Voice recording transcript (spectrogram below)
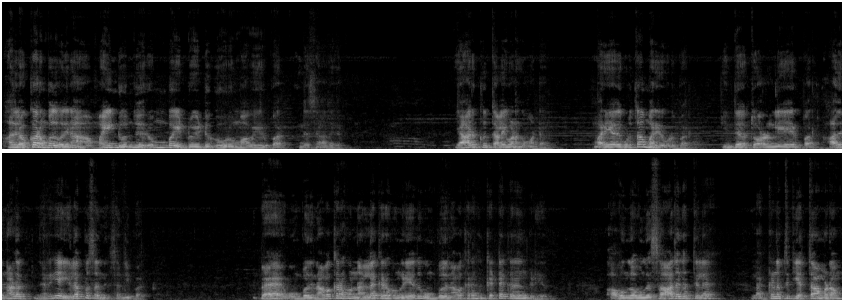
அதில் உட்காரும்போது பார்த்திங்கன்னா மைண்டு வந்து ரொம்ப எட்டு எட்டு கௌரவமாகவே இருப்பார் இந்த சாதகர். யாருக்கும் தலை வணங்க மாட்டார். மரியாதை கொடுத்தா மரியாதை கொடுப்பார். இந்த தோரணிலேயே இருப்பார். அதனால நிறைய இழப்பு சந்தி சந்திப்பார். இப்போ ஒன்பது நவக்கிரகம் நல்ல கிரகம் கிடையாது ஒன்பது நவக்கிரகம் கெட்ட கிரகம் கிடையாது. அவங்க அவங்க சாதகத்தில் லக்கணத்துக்கு எத்தாம் இடம்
